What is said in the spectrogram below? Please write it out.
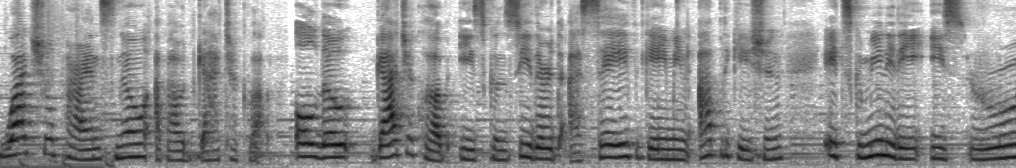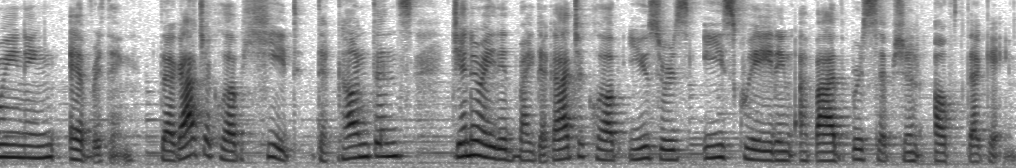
What should parents know about Gacha Club? Although Gacha Club is considered a safe gaming application, its community is ruining everything. The Gacha Club hid the contents generated by the Gacha Club users is creating a bad perception of the game.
